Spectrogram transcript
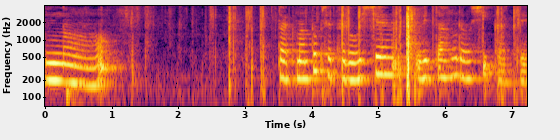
No. Tak, mám to před sebou. Ještě vytáhnu další karty.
